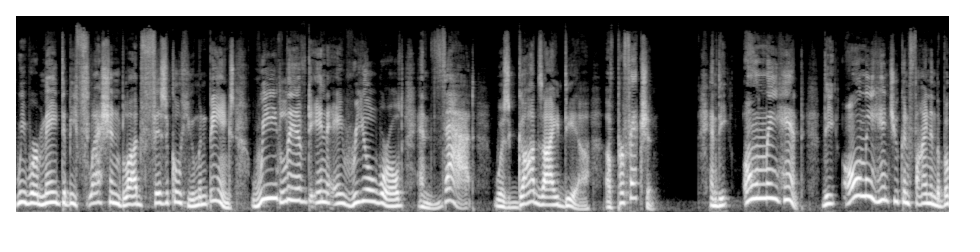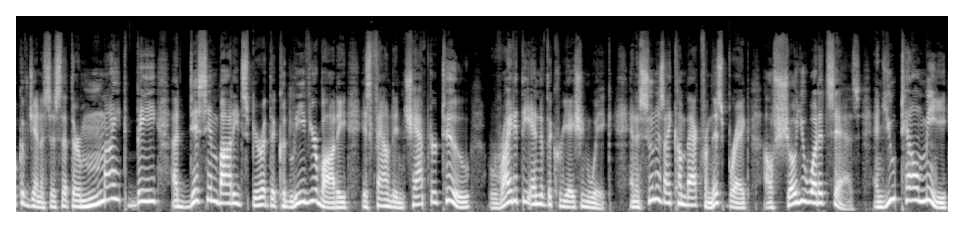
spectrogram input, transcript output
We were made to be flesh and blood physical human beings. We lived in a real world, and that was God's idea of perfection. And the only hint, the only hint you can find in the book of Genesis that there might be a disembodied spirit that could leave your body is found in chapter 2, right at the end of the creation week. And as soon as I come back from this break, I'll show you what it says, and you tell me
